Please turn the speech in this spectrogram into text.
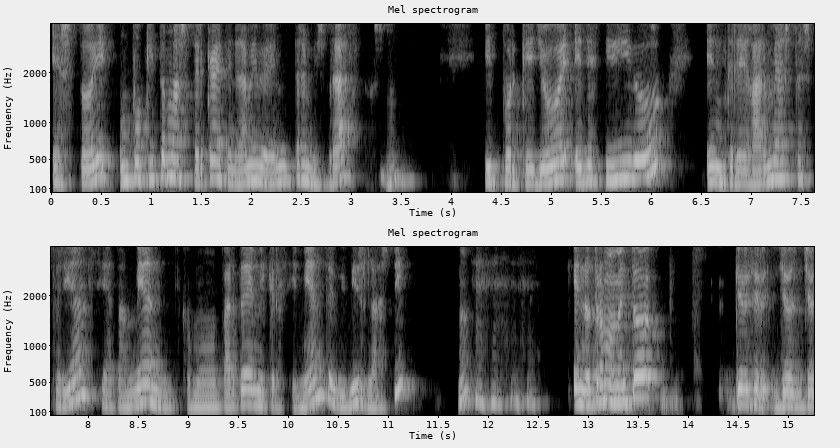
estoy un poquito más cerca de tener a mi bebé entre mis brazos. Y porque yo he decidido entregarme a esta experiencia también como parte de mi crecimiento y vivirla así. en otro momento, quiero decir, yo, yo,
